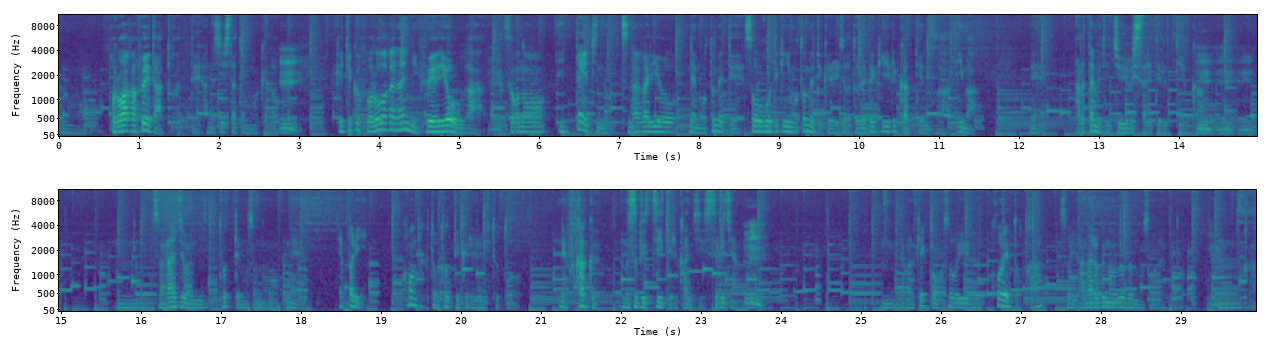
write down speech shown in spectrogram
あのフォロワーが増えたとかって話したと思うけど、うん。結局フォロワーが何人増えようが、うん。その1対1のつながりを、ね、求めて総合的に求めてくれる人がどれだけいるかっていうのが今ね改めて重要視されてるっていうか、うん。そのラジオにとってもそのねやっぱりコンタクトを取ってくれる人と、ね、深く結びついてる感じするじゃん、うん。うんうん、だから結構そういう声とかそういうアナログの部分もそうだけど、うん、なんか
